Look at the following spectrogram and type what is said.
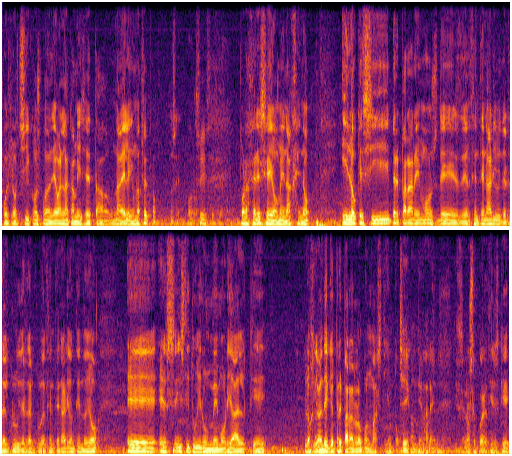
pues los chicos puedan llevar en la camiseta una L y una Z, no sé, por, Sí, sí, sí. por hacer ese homenaje, ¿no? Y lo que sí prepararemos desde el centenario y desde el club y desde el club del centenario, entiendo yo, eh, es instituir un memorial que lógicamente hay que prepararlo con más tiempo. Sí, con tiempo, No se puede decir, es que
